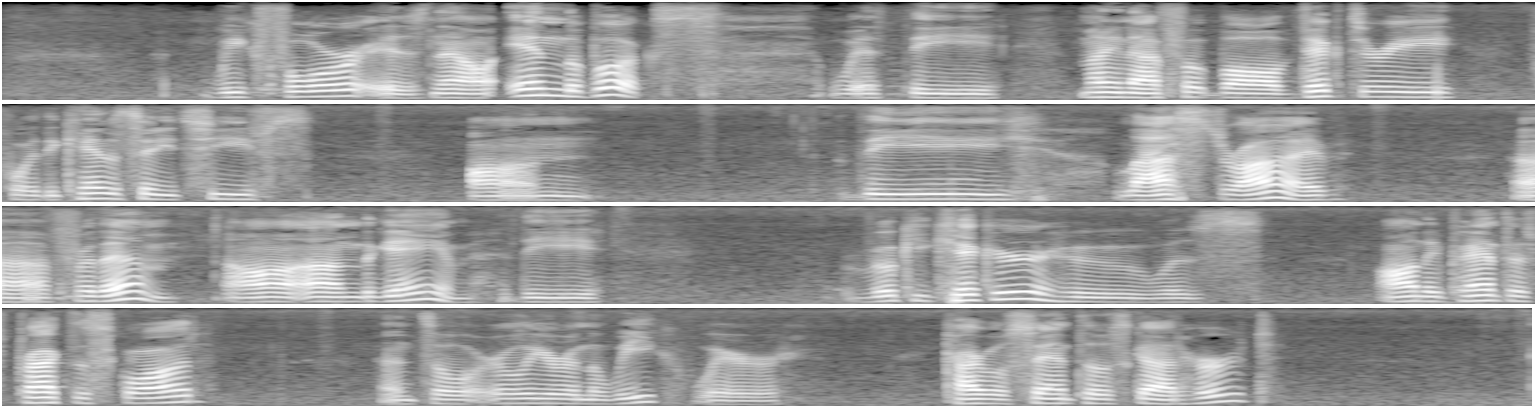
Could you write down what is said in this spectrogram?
week four is now in the books with the Monday Night Football victory for the Kansas City Chiefs on the last drive uh, for them on, the game. The rookie kicker who was on the Panthers practice squad until earlier in the week where Cairo Santos got hurt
